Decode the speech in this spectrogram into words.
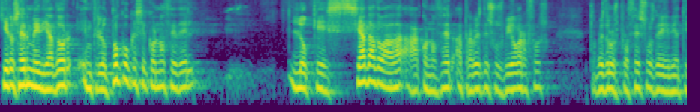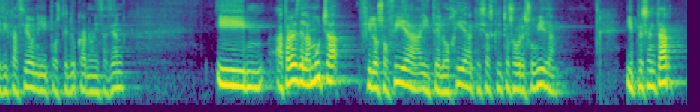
quiero ser mediador entre lo poco que se conoce de él, lo que se ha dado a, conocer a través de sus biógrafos, a través de los procesos de beatificación y posterior canonización, y a través de la mucha filosofía y teología que se ha escrito sobre su vida, y presentar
